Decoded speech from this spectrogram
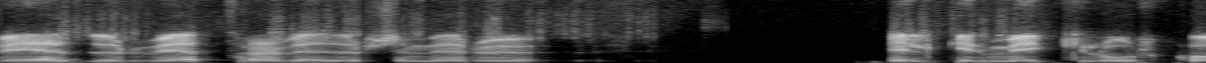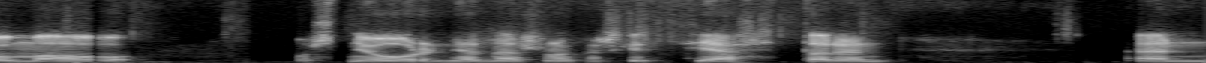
veður, vetrarveður sem eru fylgir mikil úrkoma og, og snjórin hérna er svona kannski þjættar en, en,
